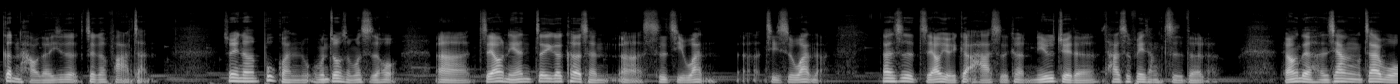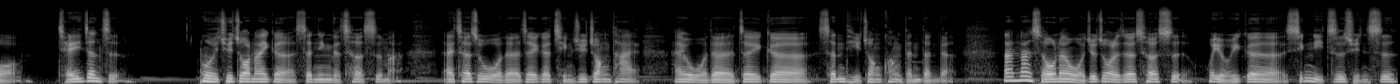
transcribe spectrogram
更好的一个这个发展。所以呢，不管我们做什么时候，呃，只要你按这一个课程，呃，十几万，呃，几十万了，但是只要有一个啊时刻，你就觉得它是非常值得的。同样的，很像在我前一阵子。我会去做那个声音的测试嘛，来测出我的这个情绪状态，还有我的这个身体状况等等的。那那时候呢，我就做了这个测试，会有一个心理咨询师，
